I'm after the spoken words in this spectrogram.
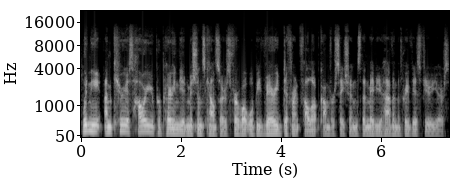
Whitney, I'm curious, how are you preparing the admissions counselors for what will be very different follow up conversations than maybe you have in the previous few years?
